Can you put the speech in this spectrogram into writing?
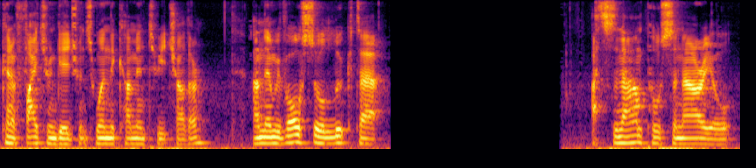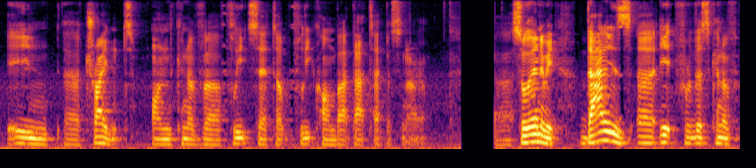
kind of fighter engagements when they come into each other. And then we've also looked at a sample scenario in uh, Trident on kind of fleet setup, fleet combat, that type of scenario. Uh, so anyway, that is uh, it for this kind of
